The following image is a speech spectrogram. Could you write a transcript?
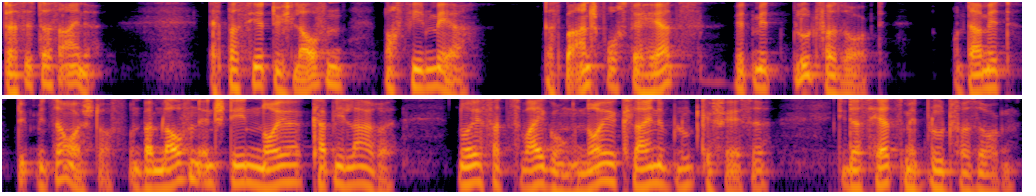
Das ist das eine. Es passiert durch Laufen noch viel mehr. Das beanspruchste Herz wird mit Blut versorgt und damit mit Sauerstoff. Und beim Laufen entstehen neue Kapillare, neue Verzweigungen, neue kleine Blutgefäße, die das Herz mit Blut versorgen.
